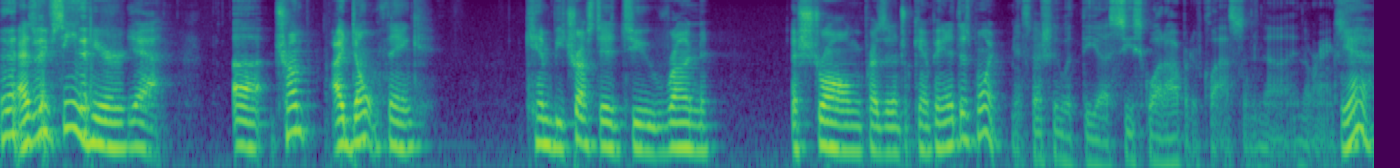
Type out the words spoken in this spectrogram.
as we've seen here, Yeah. uh, Trump, I don't think can be trusted to run a strong presidential campaign at this point. Especially with the uh, C squad operative class in uh, in the ranks. Yeah,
